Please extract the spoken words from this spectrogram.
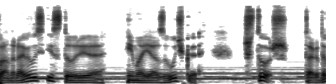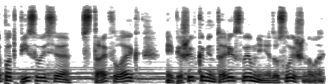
Понравилась история и моя озвучка? Что ж, Тогда подписывайся, ставь лайк и пиши в комментариях свое мнение от услышанного.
